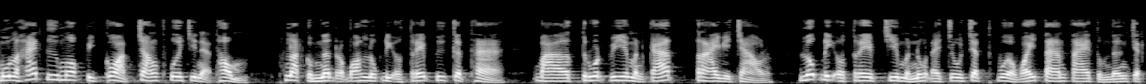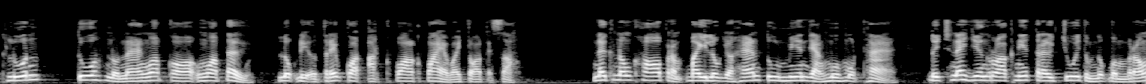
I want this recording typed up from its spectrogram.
មូលហេតុគឺមកពីគាត់ចង់ធ្វើជាអ្នកធំផ្នែកគំនិតរបស់លោកឌីអូត្រេបគឺគិតថាបើត្រួតវាមិនកើតត្រាយវាចោលលោកឌីអូត្រេបជាមនុស្សដែលចូលចិត្តធ្វើអ្វីតាមតែទំនឹងចិត្តខ្លួនទោះនរណាងាប់ក៏ងាប់ទៅលោកឌីអូត្រេបគាត់អត់ខ្វល់ខ្វាយអ្វីតតែសោះនៅក្នុងខ8លោកយ៉ូហានទូលមានយ៉ាងមោះមុតថាដូច្នេះយើងរាល់គ្នាត្រូវជួយទំនុកបំរុង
